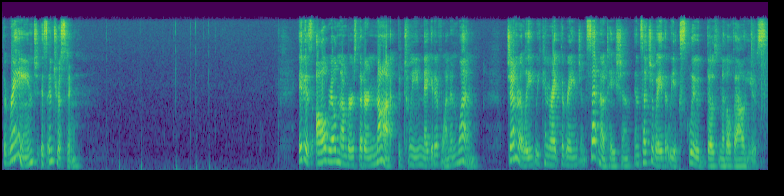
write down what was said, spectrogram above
The range is interesting. It is all real numbers that are not between negative 1 and 1. Generally, we can write the range in set notation in such a way that we exclude those middle values.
